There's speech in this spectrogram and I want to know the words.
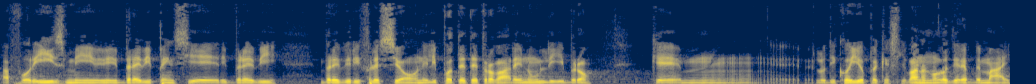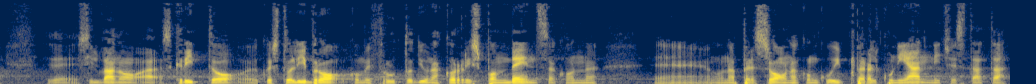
aforismi, brevi pensieri, brevi, brevi riflessioni, li potete trovare in un libro che, mh, mm, lo dico io perché Silvano non lo direbbe mai, eh, Silvano ha scritto eh, questo libro come frutto di una corrispondenza con eh, una persona con cui per alcuni anni c'è stata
